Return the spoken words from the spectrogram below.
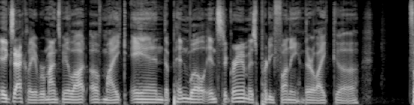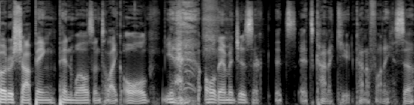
exactly. It reminds me a lot of Mike. And the Penwell Instagram is pretty funny. They're like uh, photoshopping penwells into like old, you know, old images. They're, it's it's kind of cute, kind of funny. So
